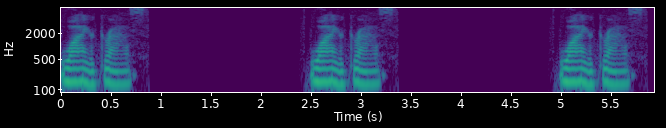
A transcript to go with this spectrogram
Wiregrass. Wiregrass. Wiregrass.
